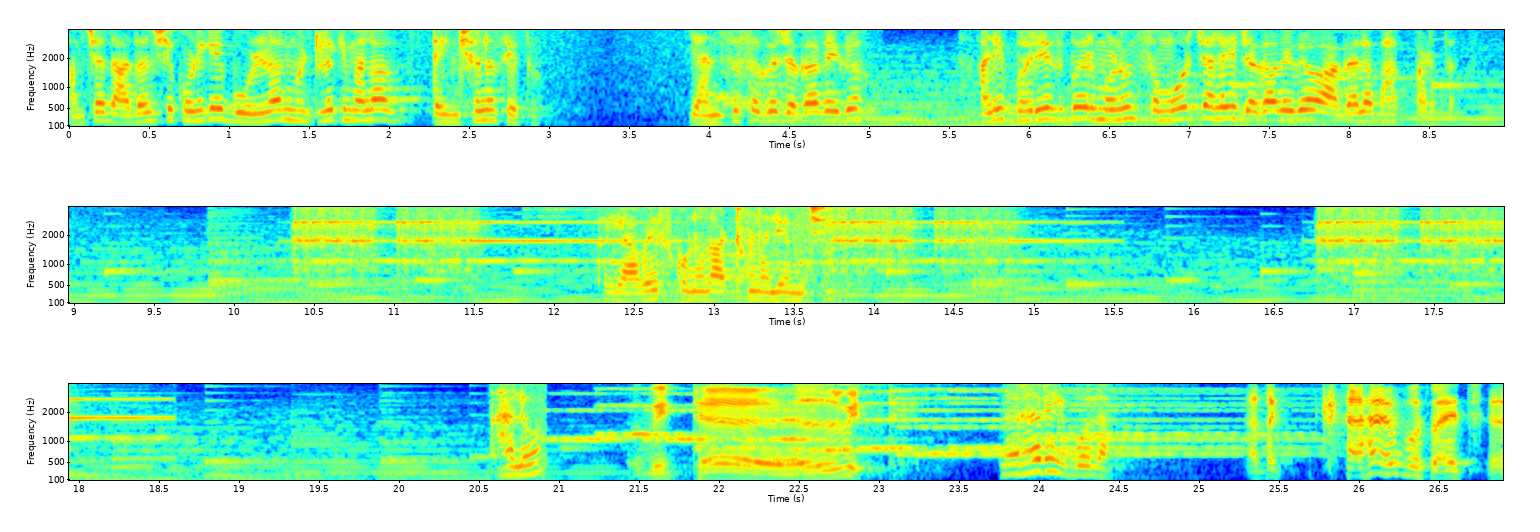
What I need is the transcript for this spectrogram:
आमच्या दादांशी कोणी काही बोलणार म्हटलं की मला टेन्शनच येतं. यांचं सगळं जगावेगळं आणि भरीसभर म्हणून समोरच्यालाही जगावेगळं वागायला भाग पाडतात. तर यावेळेस कोणाला आठवण आली आमची? हॅलो? विठ्ठल विठ्ठल. नरहरी बोला. आता काय बोलायचं?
